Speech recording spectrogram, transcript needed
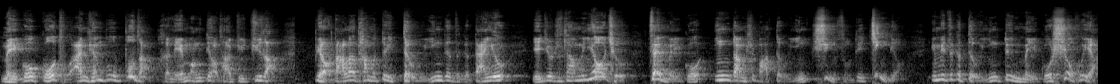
美国国土安全部部长和联邦调查局局长，表达了他们对抖音的这个担忧，也就是他们要求在美国应当是把抖音迅速的禁掉，因为这个抖音对美国社会啊，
